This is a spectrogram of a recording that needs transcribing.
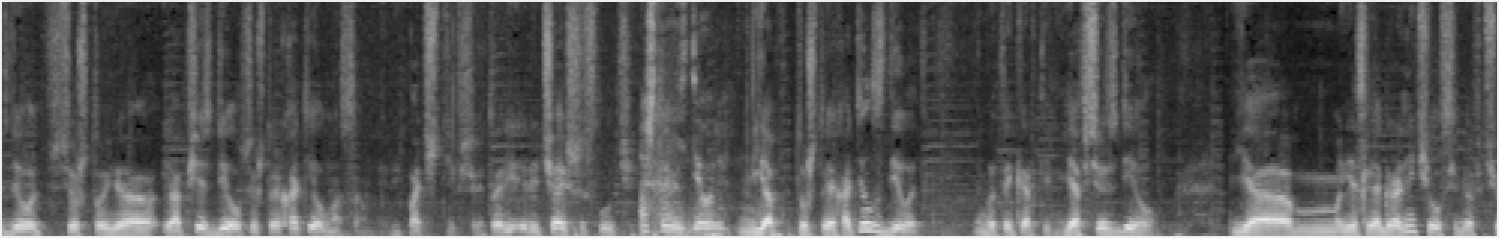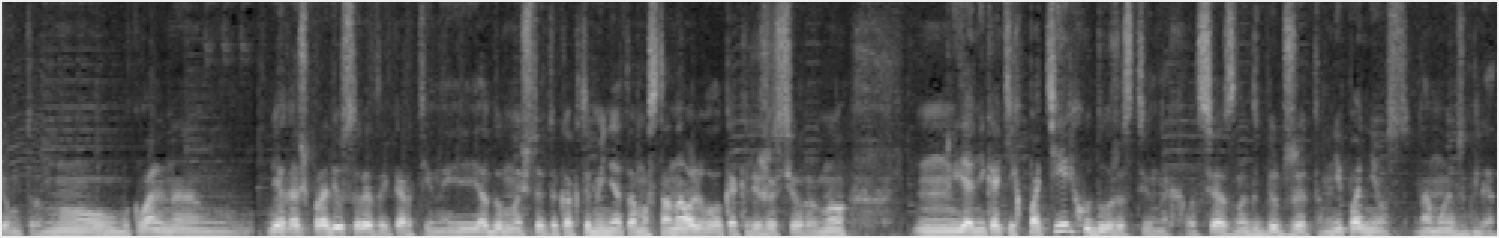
сделать все, что я... Я вообще сделал все, что я хотел, на самом деле. Почти все. Это редчайший случай. А что не сделали? Я то, что я хотел сделать в этой картине, я все сделал. Я, если ограничивал себя в чем-то, ну, буквально... Я, конечно, продюсер этой картины, и я думаю, что это как-то меня там останавливало, как режиссера, но я никаких потерь художественных, вот связанных с бюджетом, не понес, на мой взгляд.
